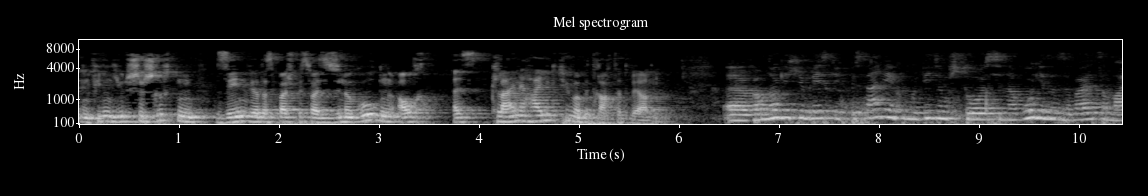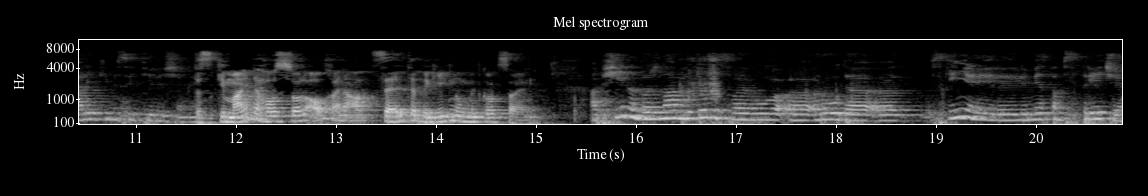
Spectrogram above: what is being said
in vielen jüdischen Schriften sehen wir, dass beispielsweise Synagogen auch als kleine Heiligtümer betrachtet werden. Э, Во многих еврейских писаниях мы видим, что синагоги называются маленькими святилищами. Das Gemeindehaus soll auch eine Art Zelt der Begegnung mit Gott sein. Община должна быть тоже своего э, рода э, скинией или, или местом встречи.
